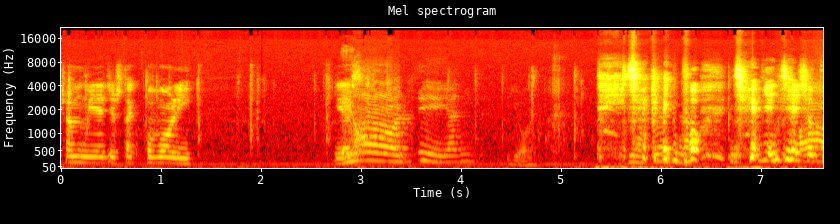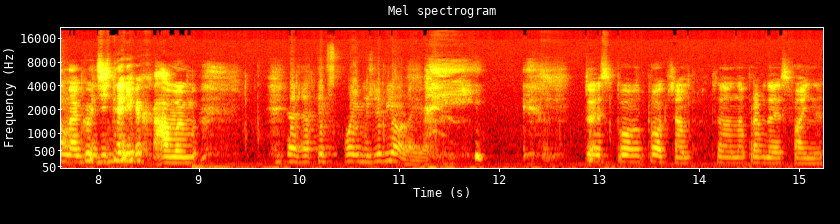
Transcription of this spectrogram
Czemu jedziesz tak powoli? Jest. No, ty, ja nie... Jo. Czekaj, bo 90 na godzinę jechałem. Widzę, że ty w swoim żywiole jest. To jest po, pokrzamp, to naprawdę jest fajny.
